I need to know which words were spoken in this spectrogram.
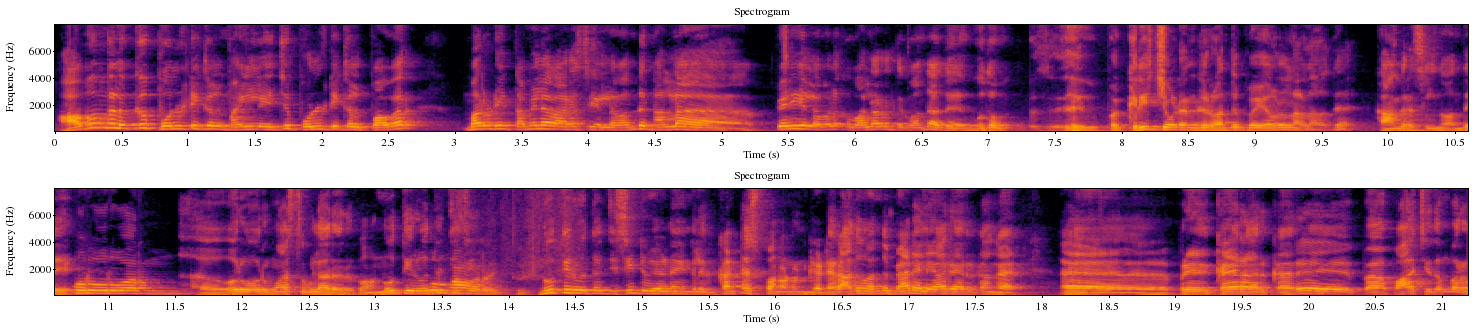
அவங்களுக்கு பொலிட்டிக்கல் மைலேஜ் பொலிட்டிக்கல் பவர் மறுபடியும் தமிழக அரசியலில் வந்து நல்ல பெரிய லெவலுக்கு வளர்றதுக்கு வந்து அது உதவும். இப்போ கிரீஷ் ஜோடன்கர் வந்து இப்போ எவ்வளோ நாளாகுது காங்கிரஸ்லேருந்து வந்து ஒரு ஒரு வாரம். ஒரு ஒரு மாதத்துக்குள்ளார இருக்கும். நூற்றி ஒரு இருபத்தஞ்சு. நூற்றி இருபத்தஞ்சு சீட்டு வேணும் எங்களுக்கு கண்டெஸ்ட் பண்ணணும்னு கேட்டார். அதுவும் வந்து மேடையில் யார் யார் இருக்காங்க? கைரா இருக்காரு ப- ப சிதம்பரம்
